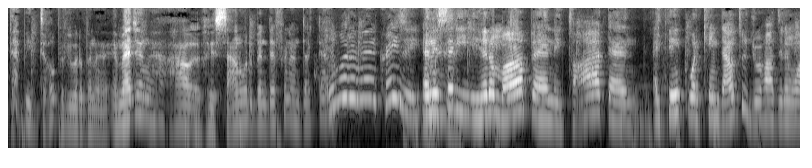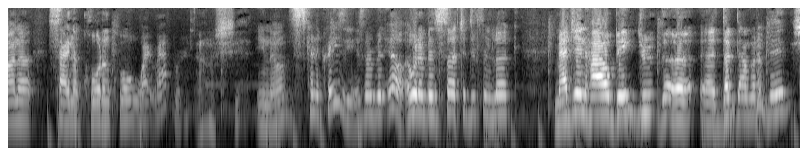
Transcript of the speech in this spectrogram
That'd be dope if he would have been a. Imagine how his sound would have been different on Duck Down. It would have been crazy. And they said he, hit him up and they talked. And I think what it came down to, Dru Ha didn't want to sign a quote unquote white rapper. Oh shit! You know, it's kind of crazy. It's gonna been ill. It would have been such a different look. Imagine how big Drew the uh, Duck Down would have been.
